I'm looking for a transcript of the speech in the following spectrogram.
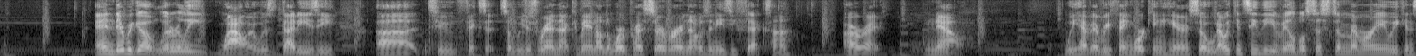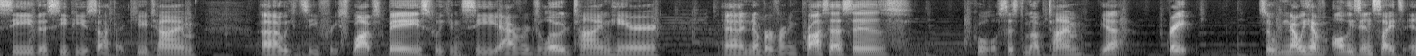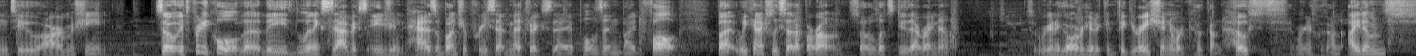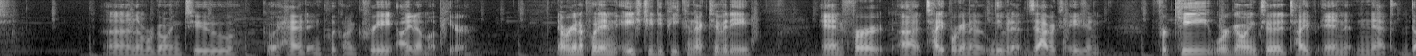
And there we go, literally, wow, it was that easy uh, to fix it. So we just ran that command on the WordPress server and that was an easy fix, huh? All right, now we have everything working here. So now we can see the available system memory. We can see the CPU soft IQ time. Uh, we can see free swap space. We can see average load time here. Uh, number of running processes. Cool, system uptime. Yeah, great. So now we have all these insights into our machine. So it's pretty cool. The, the Linux Zabbix agent has a bunch of preset metrics that it pulls in by default, but we can actually set up our own. So let's do that right now. So we're gonna go over here to configuration and we're gonna click on hosts and we're gonna click on items. And then we're going to go ahead and click on create item up here. Now we're gonna put in HTTP connectivity and for uh, type, we're gonna leave it at Zabbix agent. For key, we're going to type in net.tcp.service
